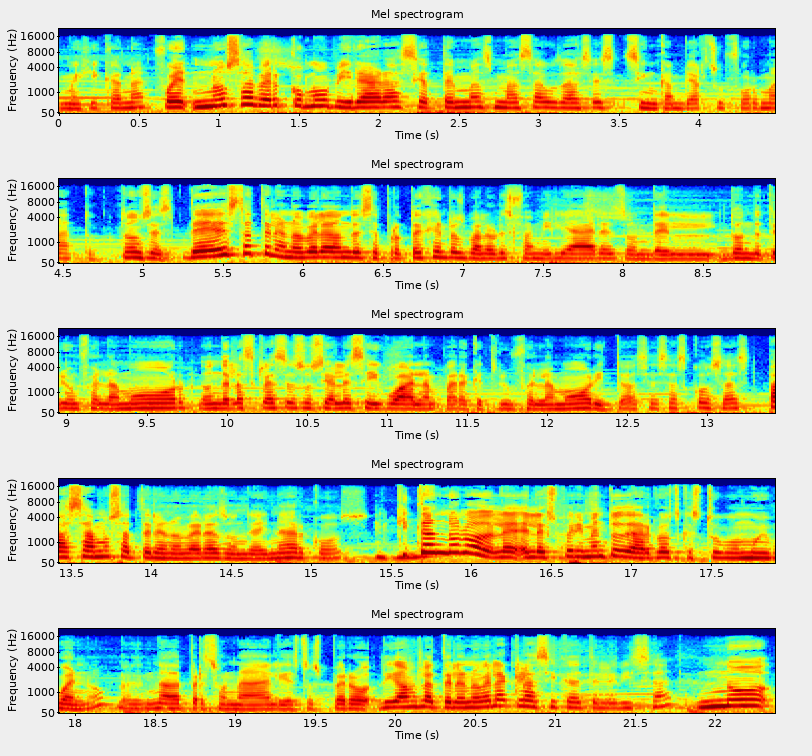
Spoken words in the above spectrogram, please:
mexicana fue no saber cómo virar hacia temas más audaces sin cambiar su formato. Entonces, de esta telenovela donde se protegen los valores familiares, donde, el, donde triunfa el amor, donde las clases sociales se igualan para que triunfe el amor y todas esas cosas, pasamos a telenovelas donde hay narcos, quitándolo el, el experimento de Argos que estuvo muy bueno, nada personal y estos, pero digamos la telenovela clásica de Televisa no,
